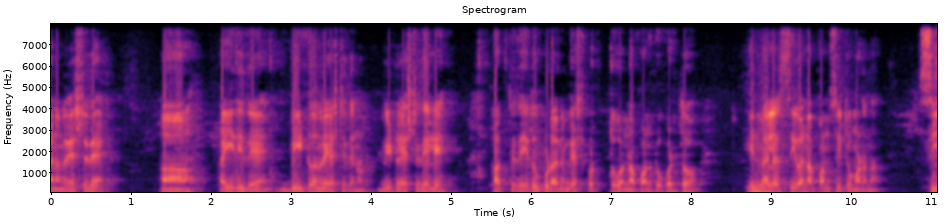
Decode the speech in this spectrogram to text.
one ಅಂದರೆ ಎಷ್ಟಿದೆ? ಐದು ಐದಿದೆ ಬಿ ಟು ಅಂದರೆ ಎಷ್ಟಿದೆ ನೋಡಿ. ಬಿ ಟು ಎಷ್ಟಿದೆ ಇಲ್ಲಿ? ಹತ್ತಿದೆ ಇದು. ಕೂಡ ನಿಮ್ಗೆ ಎಷ್ಟು ಕೊಟ್ಟು ಒನ್ ಅಪಾನ್ ಟು ಕೊಡ್ತು. ಇನ್ಮೇಲೆ C one upon C two ಮಾಡೋಣ. C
